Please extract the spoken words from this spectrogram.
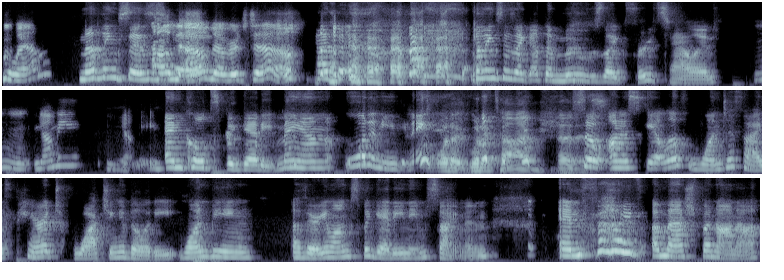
well Nothing says I'll, I'll never tell. the- nothing says I got the moves like fruit salad Mm, yummy, yummy. and cold spaghetti. Man, what an evening! what a what a time that is. So, on a scale of one to five, parent watching ability, one being a very long spaghetti named Simon, and five, a mashed banana.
